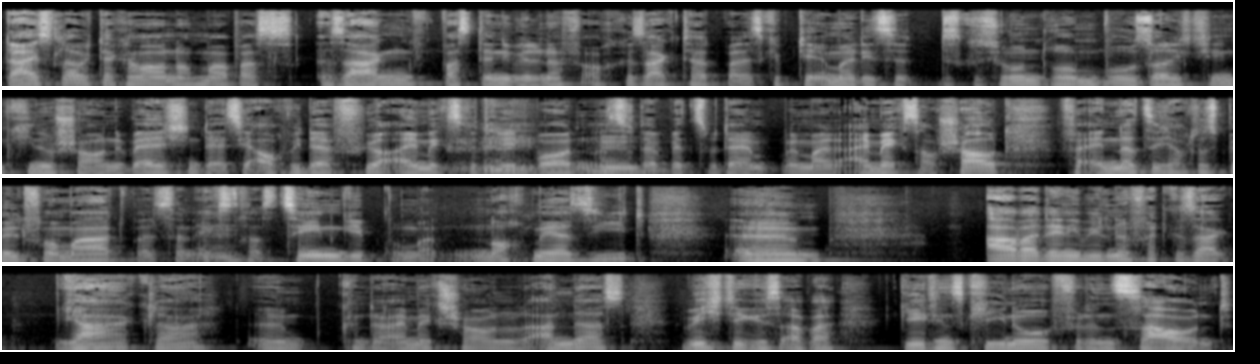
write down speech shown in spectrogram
Da ist, glaube ich, da kann man auch noch mal was sagen, was Danny Villeneuve auch gesagt hat, weil es gibt ja immer diese Diskussion drum, wo soll ich den im Kino schauen, in welchen. Der ist ja auch wieder für IMAX gedreht worden. Also da wird's mit der, wenn man IMAX auch schaut, verändert sich auch das Bildformat, weil es dann extra Szenen gibt, wo man noch mehr sieht. Ähm, aber Danny Villeneuve hat gesagt, ja, klar, ähm, könnt ihr IMAX schauen oder anders. Wichtig ist aber, geht ins Kino für den Sound.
